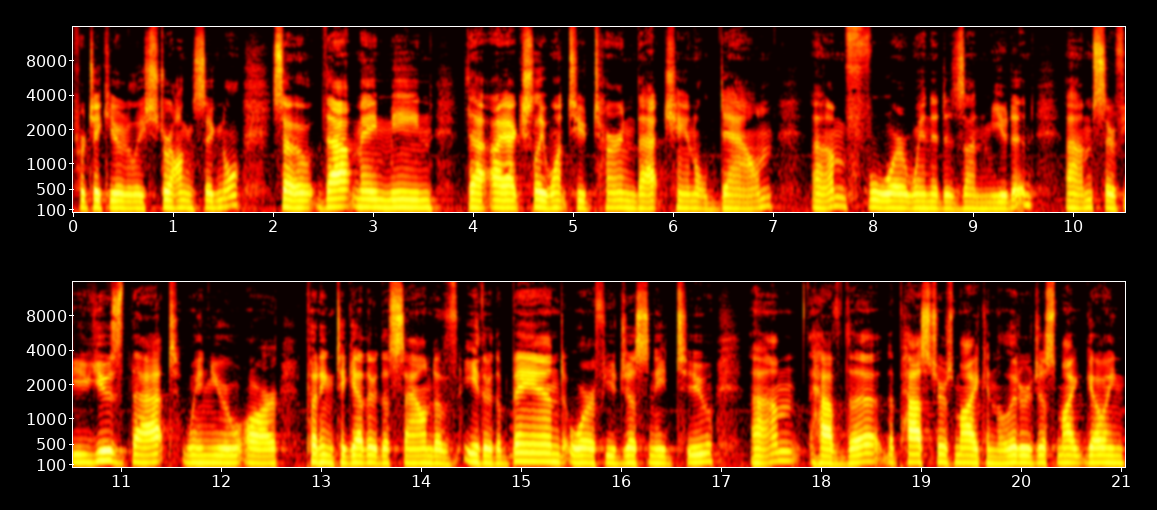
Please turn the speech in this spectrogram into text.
particularly strong signal. So that may mean that I actually want to turn that channel down um, for when it is unmuted. Um, so if you use that when you are putting together the sound of either the band or if you just need to um, have the, the pastor's mic and the liturgist mic going,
